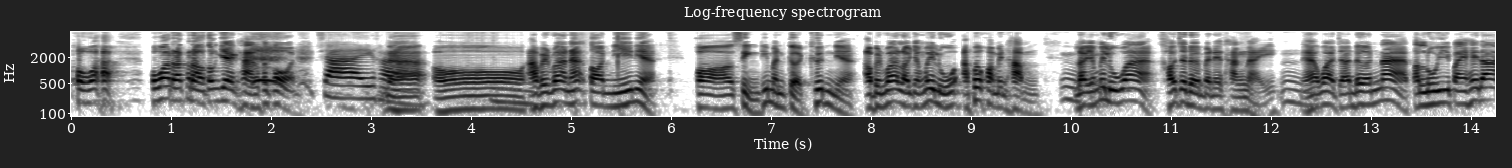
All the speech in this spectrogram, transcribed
เพราะว่าเพราะว่ารักเราต้องแยกทางซะก่อน ใช่ค่ะนะฮะอ๋ออเอาเป็นว่าณตอนนี้เนี่ย พอสิ่งที่มันเกิดขึ้นเนี่ยเอาเป็นว่าเรายังไม่รู้อะเพื่อความเป็นธรรม เรายังไม่รู้ว่าเขาจะเดินไปในทางไหนนะฮะว่าจะเดินหน้าตะลุยไปให้ได้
